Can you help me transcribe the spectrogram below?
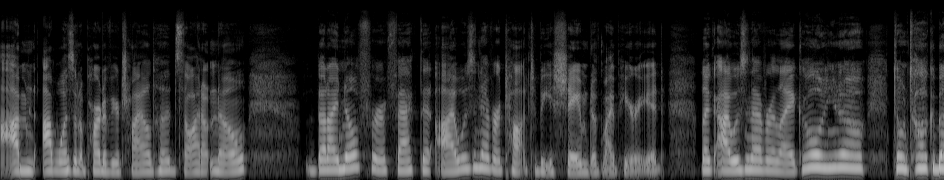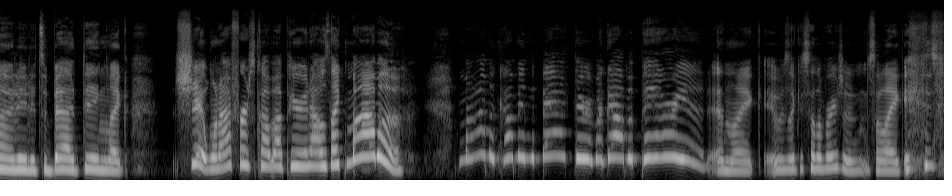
I'm I wasn't a part of your childhood, so I don't know. But I know for a fact that I was never taught to be ashamed of my period. Like I was never like, "Oh, you know, don't talk about it. It's a bad thing." Like shit, when I first got my period, I was like, "Mama, Mama, come in the bathroom. I got my period. And like it was like a celebration. So like it's,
